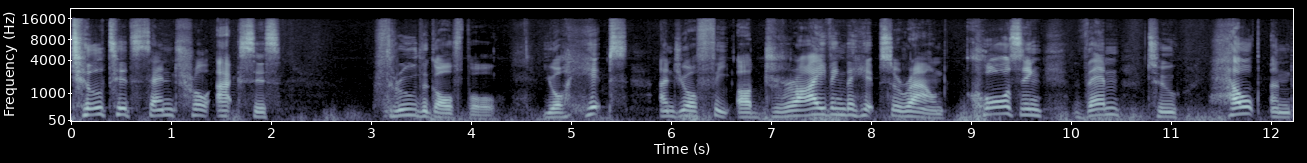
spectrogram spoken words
tilted central axis through the golf ball. Your hips and your feet are driving the hips around, causing them to help and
